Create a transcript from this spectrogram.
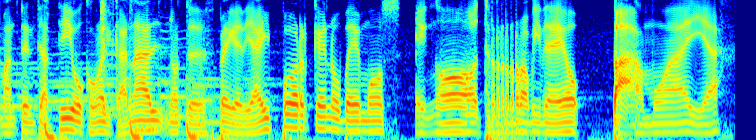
mantente activo con el canal, no te despegue de ahí porque nos vemos en otro video. Vamos allá.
